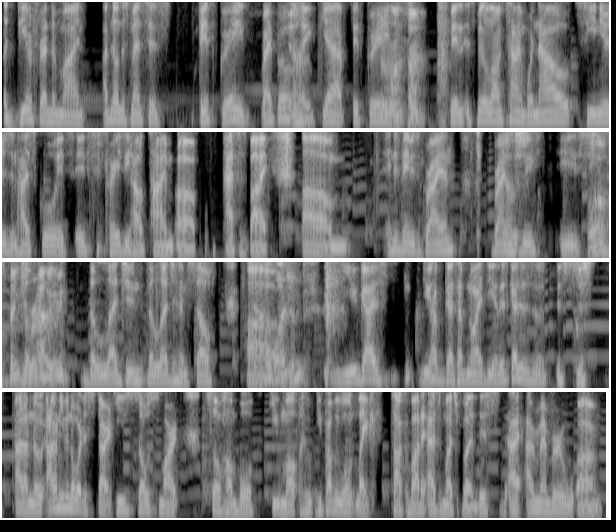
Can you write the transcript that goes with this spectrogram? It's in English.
a dear friend of mine. I've known this man since fifth grade, right, bro? Yeah. Like, yeah, fifth Been grade. a long time. Been it's been a long time. We're now seniors in high school. It's it's crazy how time uh passes by. Um, and his name is Bryan. Bryan Yes. Busby. He's, Hello, he's thank you the, for having me. the legend, the legend himself. Yeah, Um, legend. you guys you have guys have no idea. This guy is is just i don't know i don't even know where to start. He's so smart so humble. He mo- he probably won't like talk about it as much but this i, I remember um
